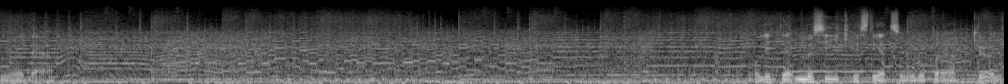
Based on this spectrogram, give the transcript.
ni är det. Och lite musikestet-solo på det. Kul!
